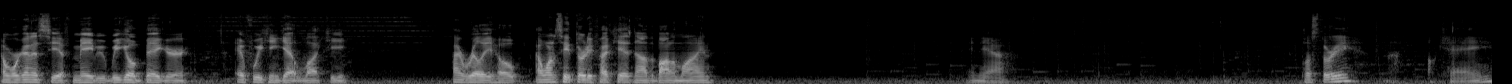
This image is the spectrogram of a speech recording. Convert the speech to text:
and we're going to see if maybe we go bigger, if we can get lucky. I really hope. I want to say 35k is now the bottom line. And yeah. Plus three? Okay.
